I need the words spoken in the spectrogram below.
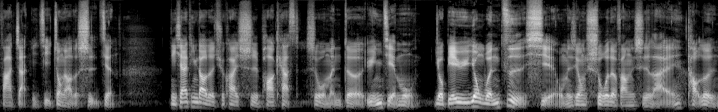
发展以及重要的事件。你现在听到的区块市 Podcast 是我们的语音节目。有别于用文字写，我们是用说的方式来讨论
